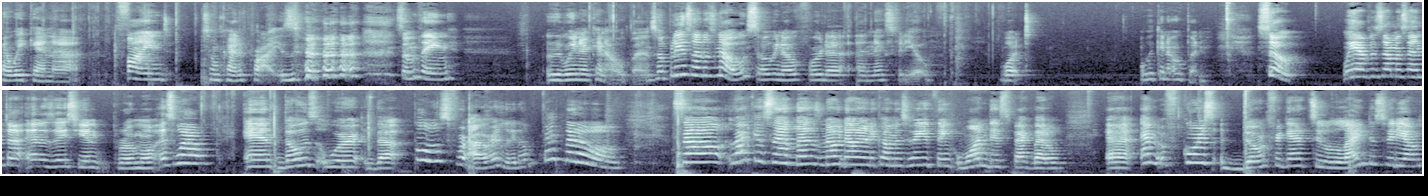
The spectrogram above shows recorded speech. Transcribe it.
And we can uh, find some kind of prize. Something the winner can open. So please let us know so we know for the uh, next video what we can open. So we have a Zamazenta and a Zacian promo as well. And those were the pulls for our little pack battle. So like I said, let us know down in the comments who you think won this pack battle. Uh, and of course, don't forget to like this video,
